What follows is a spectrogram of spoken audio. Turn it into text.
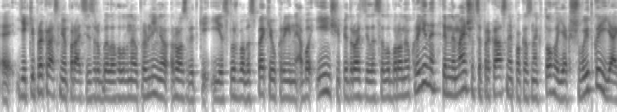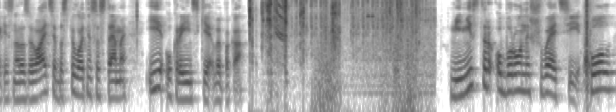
е, які прекрасні операції зробили головне управління розвідки і Служба безпеки України або інші підрозділи Сил оборони України. Тим не менше, це прекрасний показник того, як швидко і якісно розвиваються безпілотні системи і українське ВПК. Міністр оборони Швеції Пол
